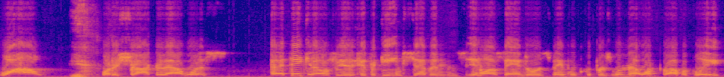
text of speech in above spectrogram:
wow, Yeah. what a shocker that was. And I think you know if if a game seven's in Los Angeles, maybe the Clippers win that one probably.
